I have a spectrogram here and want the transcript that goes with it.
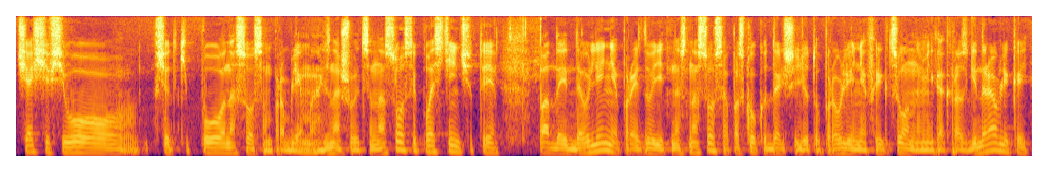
чаще всего все-таки по насосам проблемы. Изнашиваются насосы пластинчатые, падает давление, производительность насоса, поскольку дальше идет управление фрикционными как раз гидравликой,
